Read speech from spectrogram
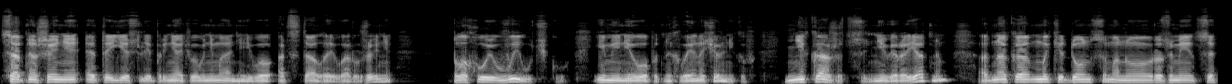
Соотношение это, если принять во внимание его отсталое вооружение, плохую выучку и менее опытных военачальников, не кажется невероятным, однако македонцам оно, разумеется,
